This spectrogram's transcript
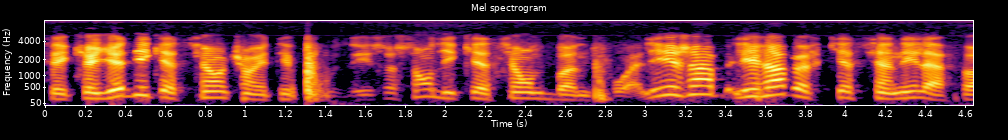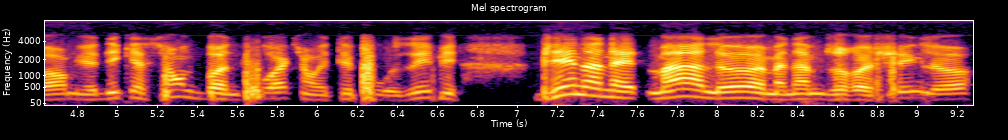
c'est qu'il y a des questions qui ont été posées. Ce sont des questions de bonne foi. Les gens, les gens peuvent questionner la forme. Il y a des questions de bonne foi qui ont été posées. Puis, bien honnêtement, là, Madame Durocher, là,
